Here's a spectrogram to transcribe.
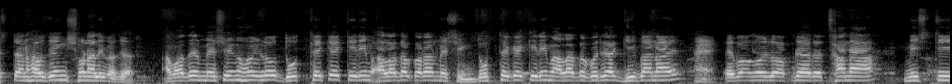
ইস্টার্ন হাউজিং সোনালী বাজার। আমাদের মেশিন হইল দুধ থেকে ক্রিম আলাদা করার মেশিন দুধ থেকে ক্রিম আলাদা করে ঘি বানায় হ্যাঁ। এবং হইল আপনার ছানা মিষ্টি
